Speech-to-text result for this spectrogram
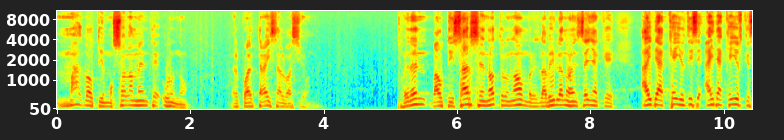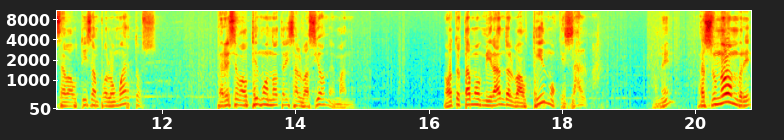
más bautismo, solamente uno, el cual trae salvación. Pueden bautizarse en otros nombres. La Biblia nos enseña que hay de aquellos, dice, hay de aquellos que se bautizan por los muertos. Pero ese bautismo no trae salvación, hermano. Nosotros estamos mirando el bautismo que salva. Amén. A su nombre.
